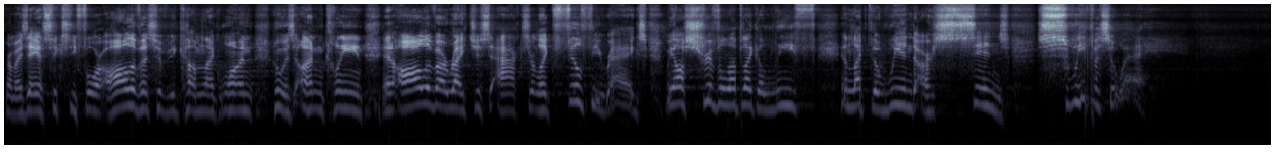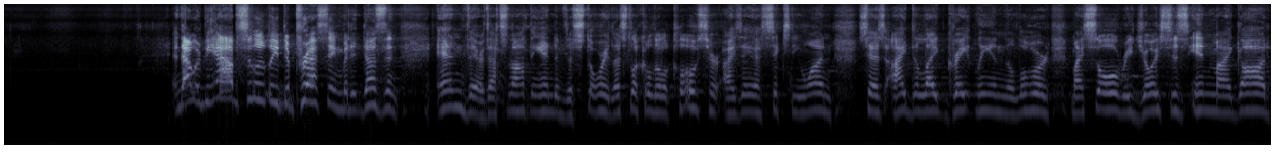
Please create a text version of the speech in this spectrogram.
from Isaiah 64 all of us have become like one who is unclean, and all of our righteous acts are like filthy rags. We all shrivel up like a leaf, and like the wind, our sins sweep us away. And that would be absolutely depressing, but it doesn't end there. That's not the end of the story. Let's look a little closer. Isaiah 61 says, I delight greatly in the Lord. My soul rejoices in my God,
